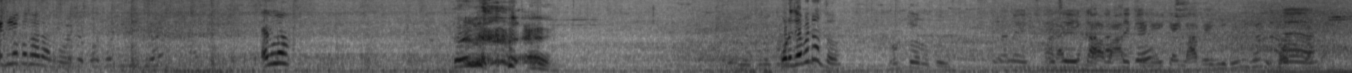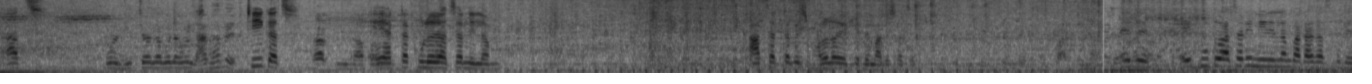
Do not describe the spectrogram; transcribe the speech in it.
এগুলো কোথায় রাখব? এগুলো পড়ে যাবে না তো? ধরতে হবে তো এই যে এই কাকার থেকে এইটাই লাভ এই? হ্যাঁ আচ্ছা। তোমার নিচ্ছে না বলে আমার লাভ হবে? ঠিক আছে। এই একটা কুলের আচার নিলাম। আচারটা বেশ ভালো লাগে খেতে মাঝে সাথে এই যে এই দুটো আচারই নিয়ে নিলাম কাকার কাছ থেকে।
